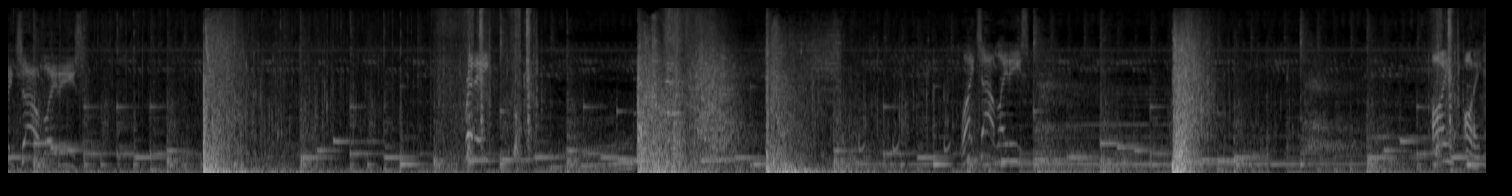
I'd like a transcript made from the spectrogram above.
Lights out, ladies. Ready. Lights out, ladies. I'm on it.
